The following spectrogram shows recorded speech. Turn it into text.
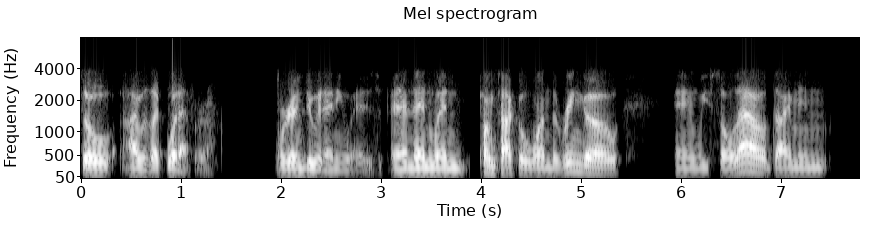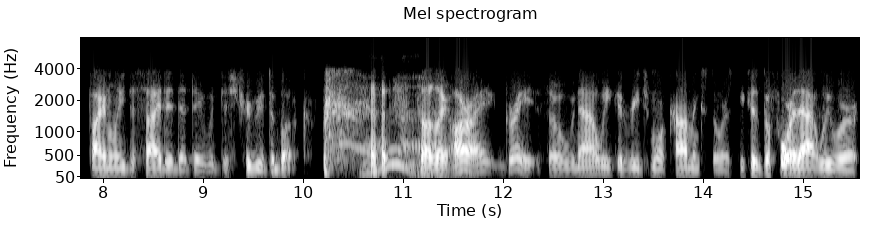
So I was like, whatever, we're gonna do it anyways. And then when Punk Taco won the Ringo, and we sold out, Diamond finally decided that they would distribute the book. Yeah. so I was like, all right, great. So now we could reach more comic stores because before that we were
